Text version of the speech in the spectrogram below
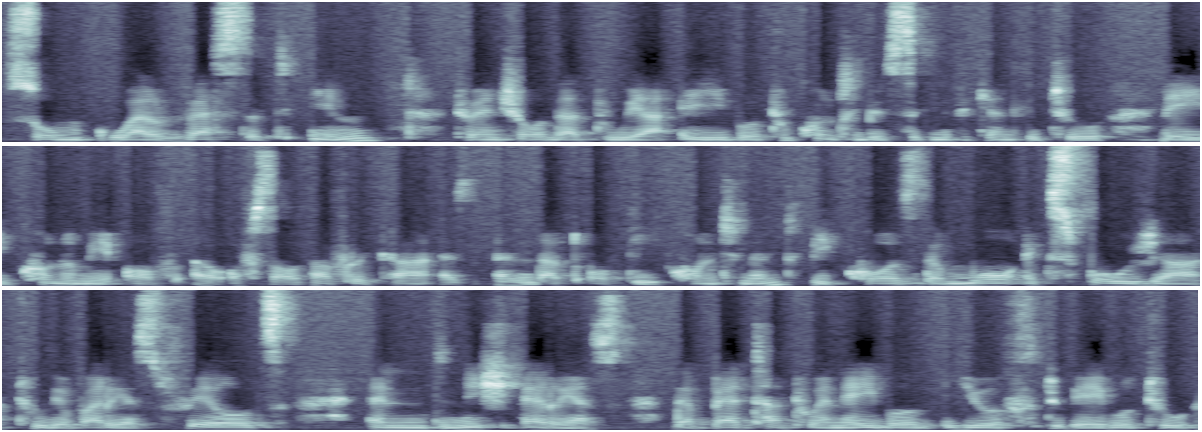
so well vested in to ensure that we are able to contribute significantly to the economy of, uh, of South Africa as, and that of the continent because the more exposure to the various fields and niche areas, the better to enable youth to be able to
